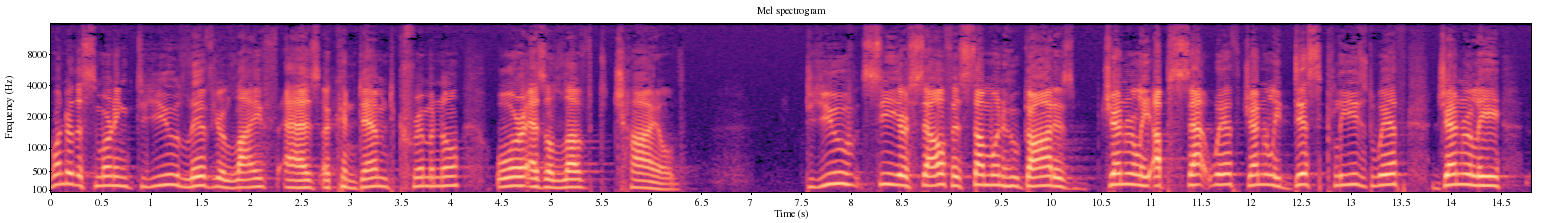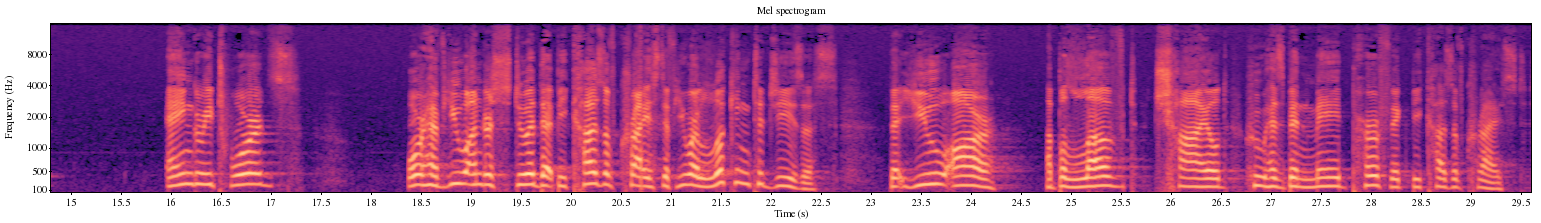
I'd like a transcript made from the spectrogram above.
I wonder this morning do you live your life as a condemned criminal or as a loved child? Do you see yourself as someone who God is generally upset with, generally displeased with, generally angry towards? Or have you understood that because of Christ, if you are looking to Jesus, that you are a beloved child who has been made perfect because of Christ?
